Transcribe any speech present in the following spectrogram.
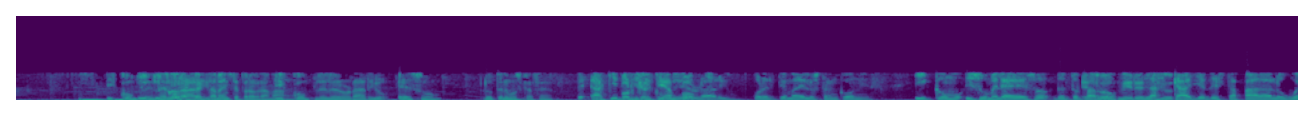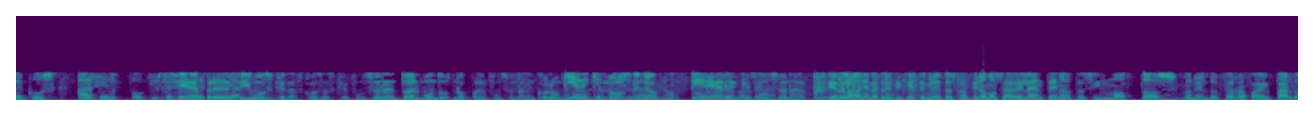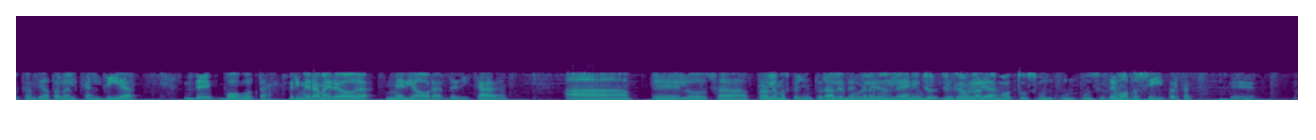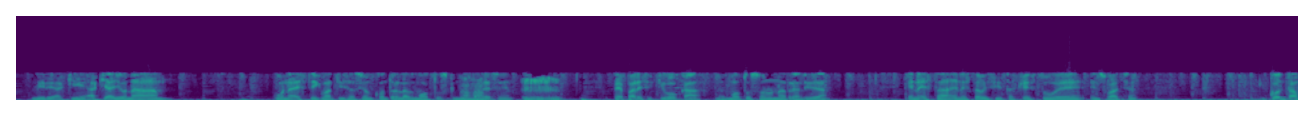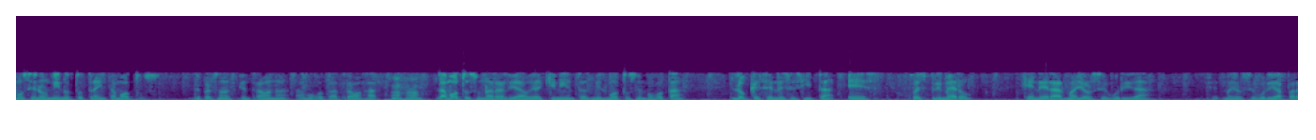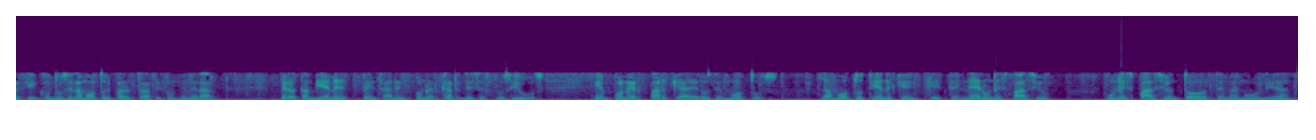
y cumplen Y- y el horario. perfectamente programado. Y cumplen el horario. Eso lo tenemos que hacer. Aquí Porque el tiempo- el horario por el tema de los trancones. Y como y súmele a eso, doctor Eso, Pardo, mire, las calles destapadas, los huecos hacen o que usted Siempre decimos que las cosas que funcionan en todo el mundo no pueden funcionar en Colombia. Tienen que no, funcionar. señor. No, tienen, que, funcionar. 10 de la mañana, 37 minutos. Continuamos adelante en Autos y Motos con el doctor Rafael Pardo, candidato a la alcaldía de Bogotá. Primera media hora, media hora dedicada a eh, los ah, problemas coyunturales De del. Transmilenio. Yo, yo de quiero hablar de motos un, un, un segundo. De motos, sí, perfecto. Eh, mire, aquí aquí hay una una estigmatización contra las motos que me Ajá. parece me parece equivocada. Las motos son una realidad. En esta, en esta visita que estuve en Suacha, contamos en un minuto 30 motos de personas que entraban a, a Bogotá a trabajar. Ajá. La moto es una realidad, hoy hay 500 mil motos en Bogotá. Lo que se necesita es, pues primero, generar mayor seguridad, mayor seguridad para quien conduce la moto y para el tráfico en general. Pero también es pensar en poner carriles exclusivos, en poner parqueaderos de motos. La moto tiene que, que tener un espacio, un espacio en todo el tema de movilidad.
